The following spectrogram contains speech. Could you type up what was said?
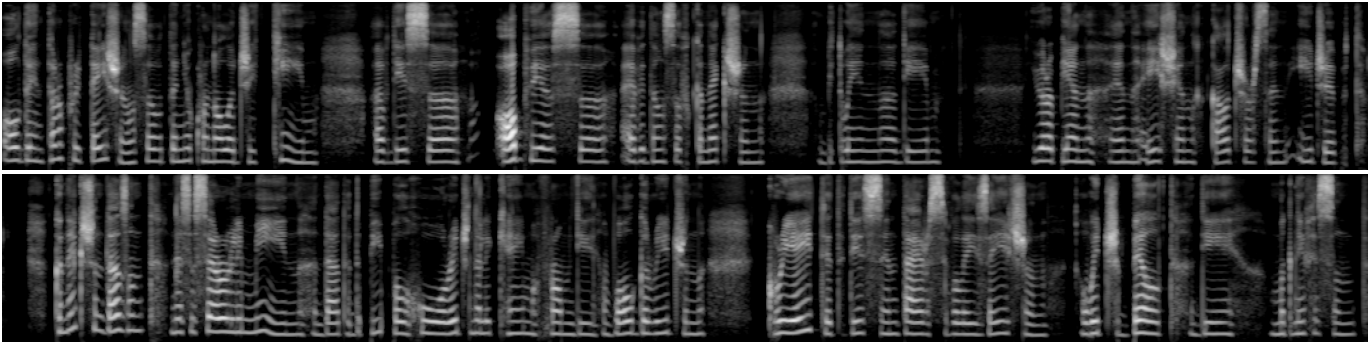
all the interpretations of the new chronology team of this uh, obvious uh, evidence of connection between uh, the European and Asian cultures and Egypt. Connection doesn't necessarily mean that the people who originally came from the Volga region created this entire civilization, which built the magnificent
